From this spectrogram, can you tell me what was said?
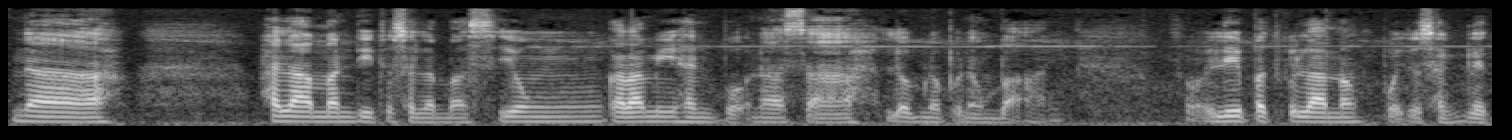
na halaman dito sa labas. Yung karamihan po nasa loob na po ng bahay. So ilipat ko lamang po ito saglit.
